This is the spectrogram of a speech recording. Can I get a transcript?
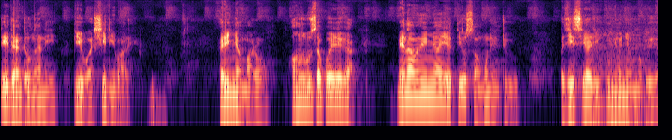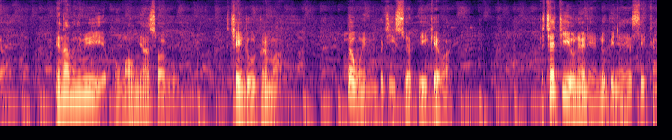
ဒေတန်တုံတန်တွေအပြည့်အဝရှိနေပါတယ်အဲဒီညမှာတော့အောင်စုဇက်ပွဲတွေကမင်းသားမင်းသမီးများရဲ့တရုတ်ဆောင်မှုနဲ့အတူပကြီးဆရာကြီးဦးမျိုးညွန့်မကွေးကမင်းသားမင်းသမီးတွေရဲ့ပုံပေါင်းများစွာကိုအ ချိန်တိုအတွင်းမှာတက်ဝင်အောင်ပကြီးဆွဲပေးခဲ့ပါတယ်။တစ်ချက်ကြည့်ရုံနဲ့တင်အနုပညာရဲ့စိတ်ခံ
